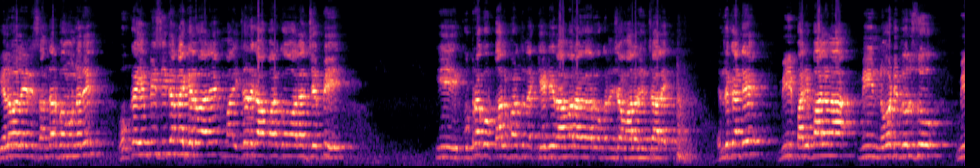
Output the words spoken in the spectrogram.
గెలవలేని సందర్భం ఉన్నది. ఒక్క ఎంపీ సీట్ అన్నా గెలవాలి మా ఇజ్జత కాపాడుకోవాలని చెప్పి ఈ కుట్రకు పాల్పడుతున్న కేటీ రామారావు గారు ఒక నిమిషం ఆలోచించాలి. ఎందుకంటే మీ పరిపాలన మీ నోటి దురుసు మీ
